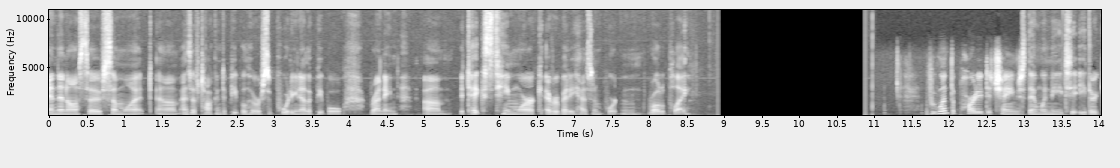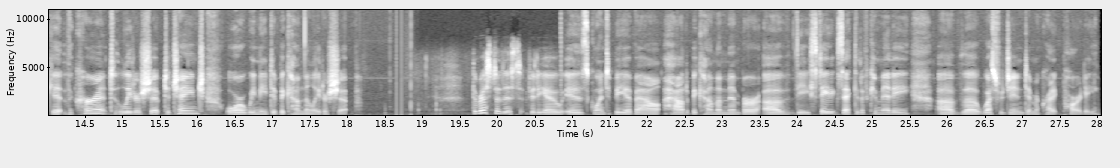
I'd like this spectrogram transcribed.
and then also somewhat um, as if talking to people who are supporting other people running. Um, it takes teamwork, everybody has an important role to play. If we want the party to change, then we need to either get the current leadership to change or we need to become the leadership. The rest of this video is going to be about how to become a member of the State Executive Committee of the West Virginia Democratic Party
